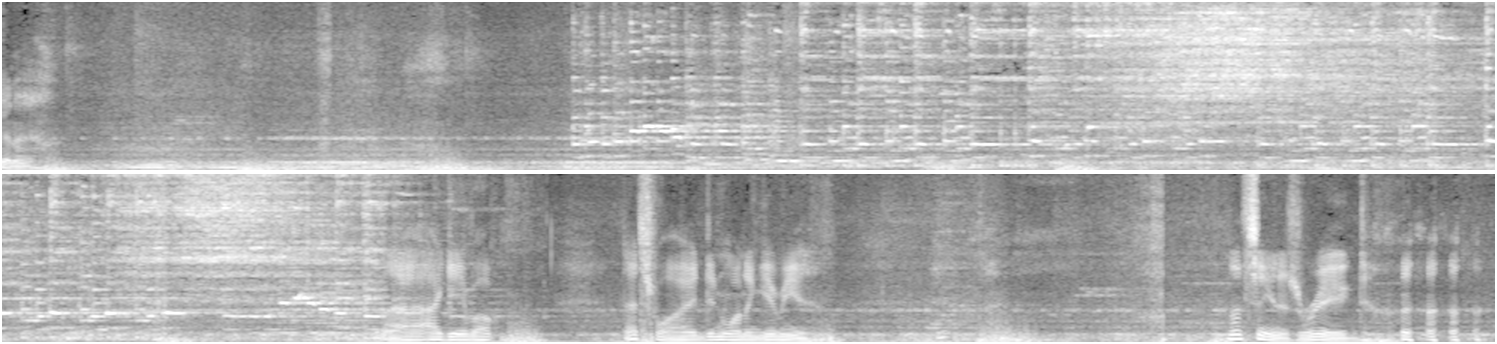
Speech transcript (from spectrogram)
Gonna. Ah, I gave up. That's why I didn't want to give you. not saying it's rigged.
